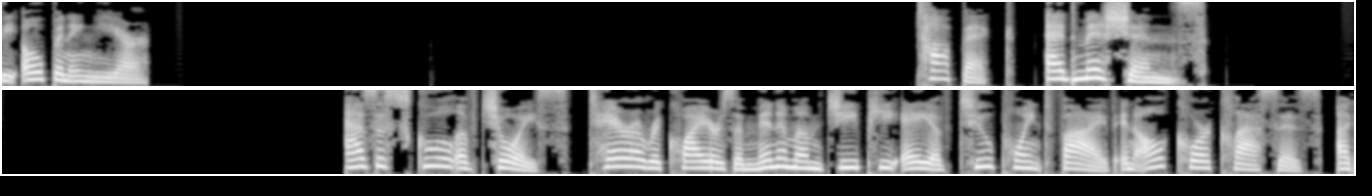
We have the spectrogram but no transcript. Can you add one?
the opening year. Topic: Admissions As a school of choice, Terra requires a minimum GPA of 2.5 in all core classes, a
